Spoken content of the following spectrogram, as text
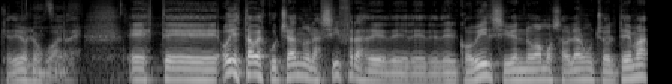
que Dios los guarde. Este, hoy estaba escuchando unas cifras de, del COVID, si bien no vamos a hablar mucho del tema,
